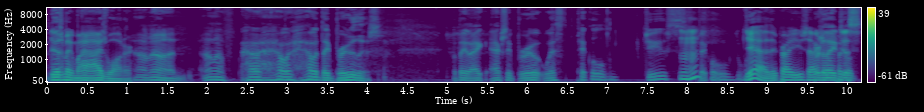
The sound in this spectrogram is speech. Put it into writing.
It does make my eyes water. I don't know. I don't know if, how how how would they brew this? Would they like actually brew it with pickle juice? Mhm. Pickle? Yeah, they probably use Or do they pickle- just?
